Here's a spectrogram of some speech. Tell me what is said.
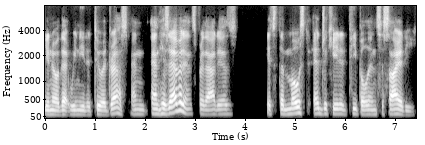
you know, that we needed to address. And and his evidence for that is, it's the most educated people in society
